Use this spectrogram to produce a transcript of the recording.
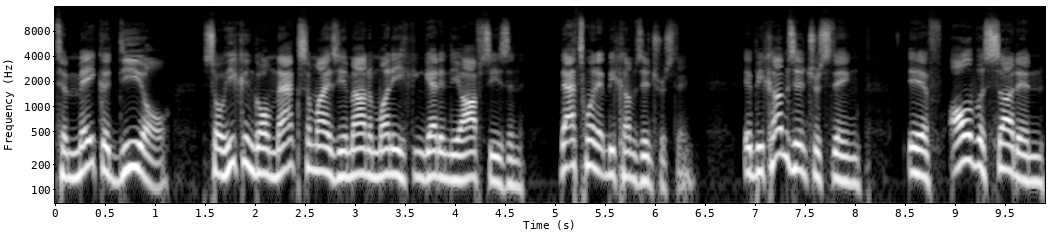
to make a deal so he can go maximize the amount of money he can get in the offseason. That's when it becomes interesting. It becomes interesting if all of a sudden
